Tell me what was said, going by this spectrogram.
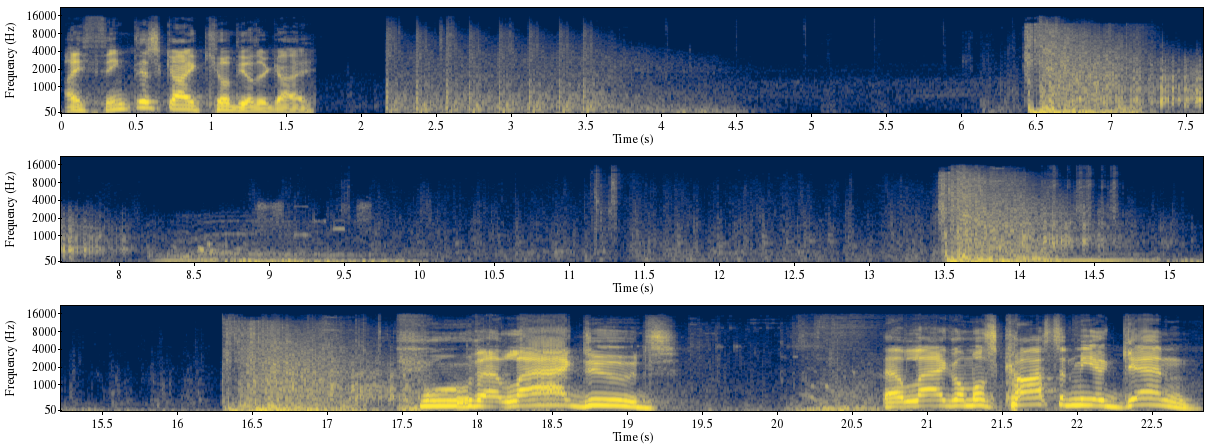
I think this guy killed the other guy. Ooh, that lag, dudes. That lag almost costed me again.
